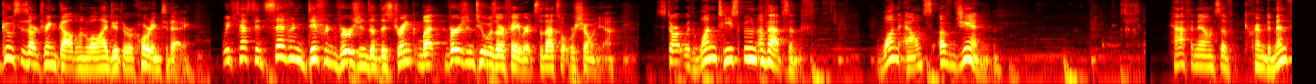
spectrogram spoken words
Goose is our drink goblin while I do the recording today. We've tested seven different versions of this drink, but version 2 was our favorite, so that's what we're showing you. Start with one teaspoon of absinthe, one ounce of gin, half an ounce of creme de menthe,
